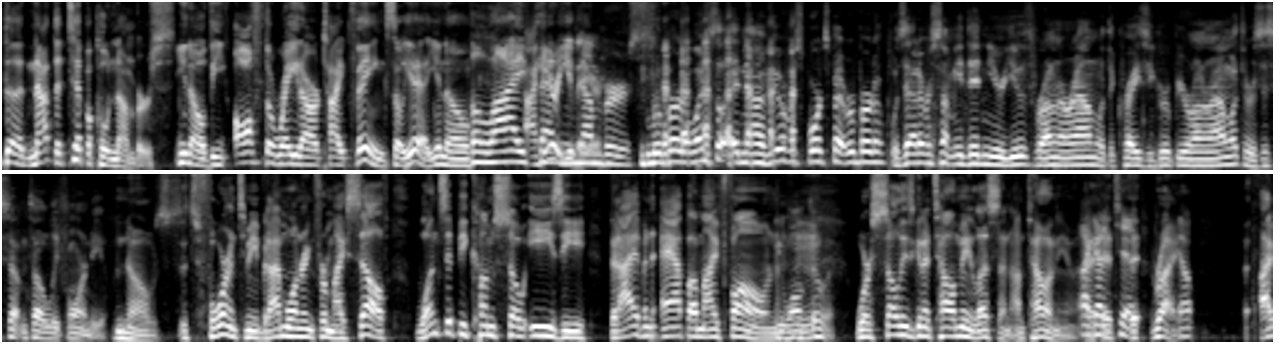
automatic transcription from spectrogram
the not the typical numbers, you know, the off the radar type thing. So yeah, you know, The live I hear you betting there. numbers. Roberto, when's the, now have you ever sports bet, Roberto? Was that ever something you did in your youth, running around with the crazy group you were running around with, or is this something totally foreign to you? No, it's, it's foreign to me, but I'm wondering for myself, once it becomes so easy that I have an app on my phone, You won't do mm-hmm. it. where Sully's going to tell me, listen, I'm telling you. I got a tip. it- right. Yep. I,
